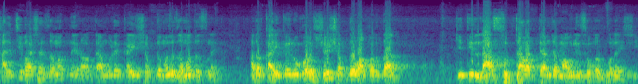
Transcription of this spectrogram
खालची भाषा जमत नाही राव त्यामुळे काही शब्द मला जमतच नाहीत आता काही काही लोक असे शब्द वापरतात की ती लाच सुट्टा वाटते आमच्या माऊलीसोबत बोलायची.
